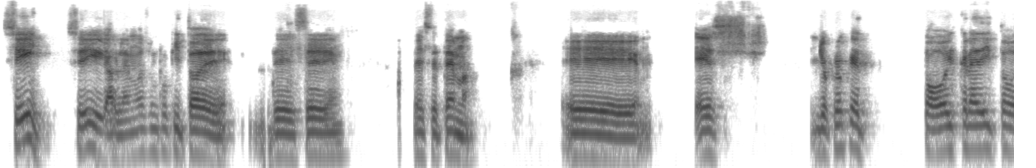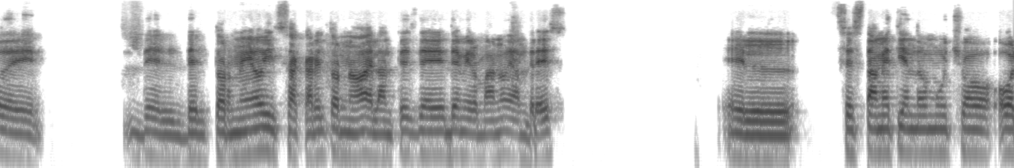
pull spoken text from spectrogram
Sí, sí, hablemos un poquito de, de ese, de ese tema. Eh, es, yo creo que todo el crédito de, del, del torneo y sacar el torneo adelante es de, de mi hermano, de Andrés. Él se está metiendo mucho o,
